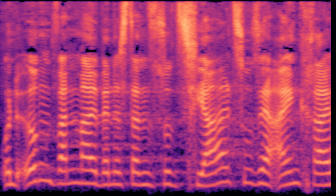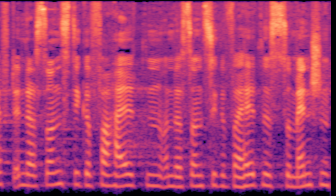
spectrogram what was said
Und irgendwann mal, wenn es dann sozial zu sehr eingreift in das sonstige Verhalten und das sonstige Verhältnis zu Menschen,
